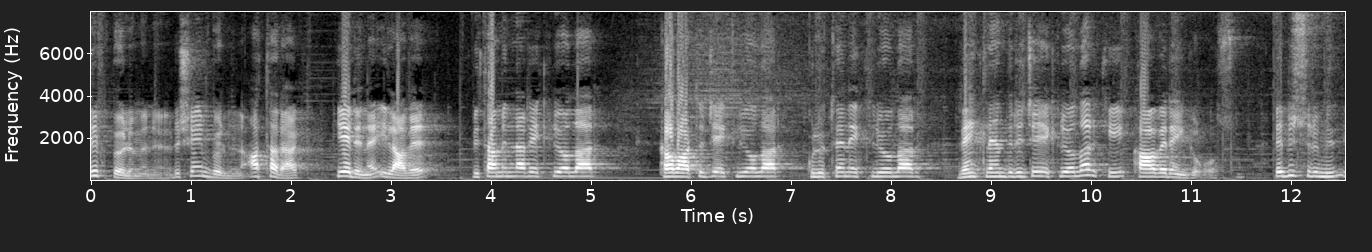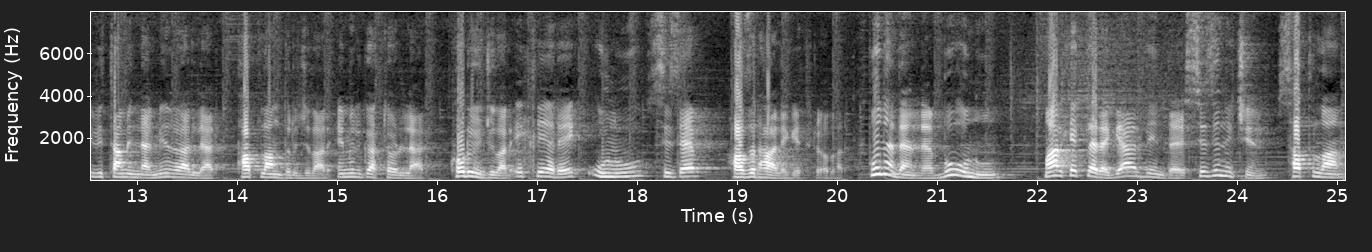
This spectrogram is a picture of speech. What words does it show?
lif bölümünü, düşeyin bölümünü atarak yerine ilave vitaminler ekliyorlar, kabartıcı ekliyorlar, gluten ekliyorlar, renklendirici ekliyorlar ki kahverengi olsun. Ve bir sürü vitaminler, mineraller, tatlandırıcılar, emülgatörler, koruyucular ekleyerek unu size hazır hale getiriyorlar. Bu nedenle bu unun marketlere geldiğinde sizin için satılan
